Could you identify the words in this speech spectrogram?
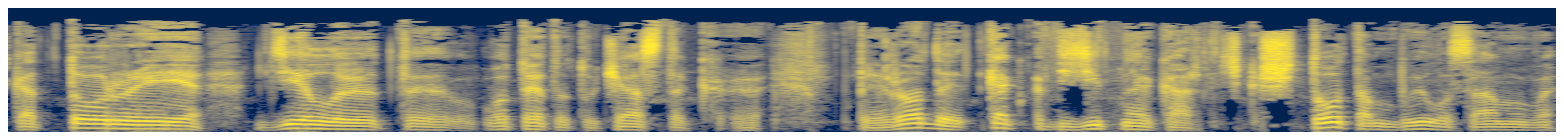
которые делают э, вот этот участок э, природы как визитная карточка. Что там было самого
